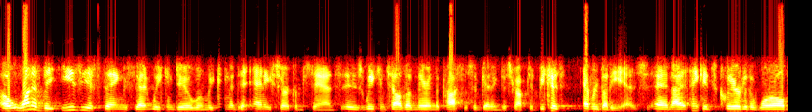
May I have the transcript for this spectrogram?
Uh, one of the easiest things that we can do when we come into any circumstance is we can tell them they're in the process of getting disrupted because everybody is. And I think it's clear to the world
